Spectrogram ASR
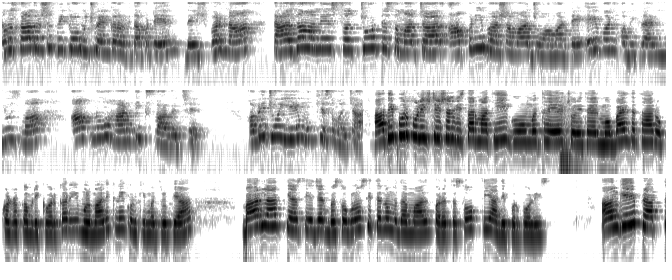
નમસ્કાર, દર્શક મિત્રો, હું છું એન્કર અર્પિતા પટેલ. દેશભરના તાજા અને સચોટ સમાચાર આપણી ભાષામાં જોવા માટે એ વન અભિપ્રાય ન્યૂઝમાં આપનું હાર્દિક સ્વાગત છે. હવે જોઈએ મુખ્ય સમાચાર. આદિપુર પોલીસ સ્ટેશન વિસ્તારમાંથી ગુમ થયેલ, ચોરી થયેલ મોબાઈલ તથા રોકડ રકમ રિકવર કરી મૂળ માલિકને કુલ કિંમત રૂપિયા બાર લાખ ત્યાસી હજાર બસો ઓગણસિત્તેરનો મુદ્દામાલ પરત સોંપતી આદિપુર પોલીસ. આ અંગે પ્રાપ્ત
